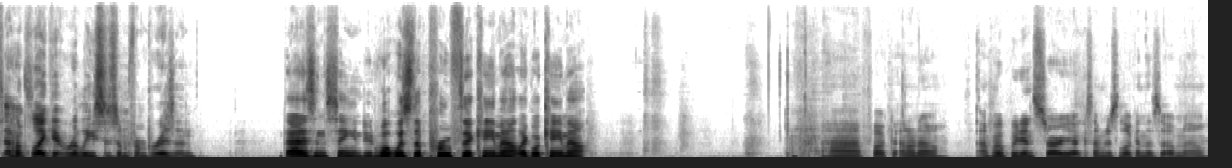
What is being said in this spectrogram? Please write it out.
Sounds like it releases him from prison. That is insane, dude. What was the proof that came out? Like what came out? Ah, fuck. I don't know. I hope we didn't start yet because I'm just looking this up now.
